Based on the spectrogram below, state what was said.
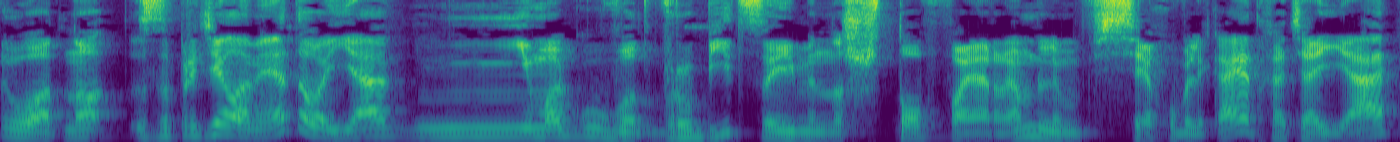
Вот, но за пределами этого я не могу вот врубиться именно, что Fire Emblem всех увлекает, хотя я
